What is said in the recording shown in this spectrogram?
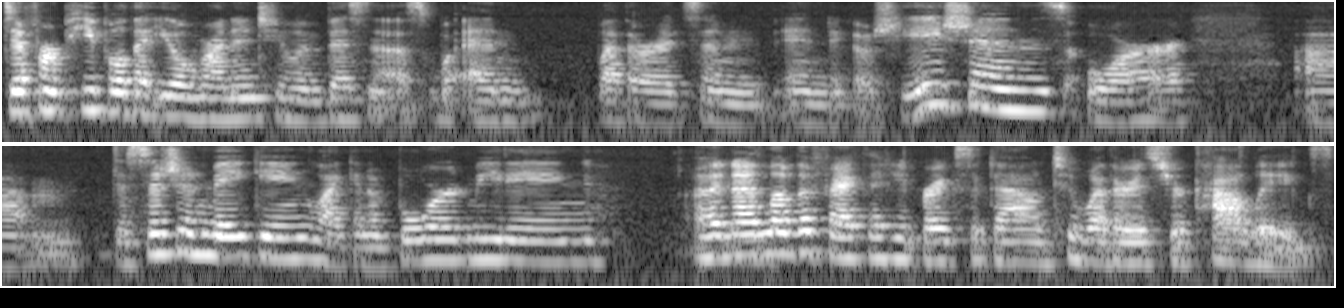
different people that you'll run into in business and whether it's in, in negotiations or um, decision making, like in a board meeting. And I love the fact that he breaks it down to whether it's your colleagues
